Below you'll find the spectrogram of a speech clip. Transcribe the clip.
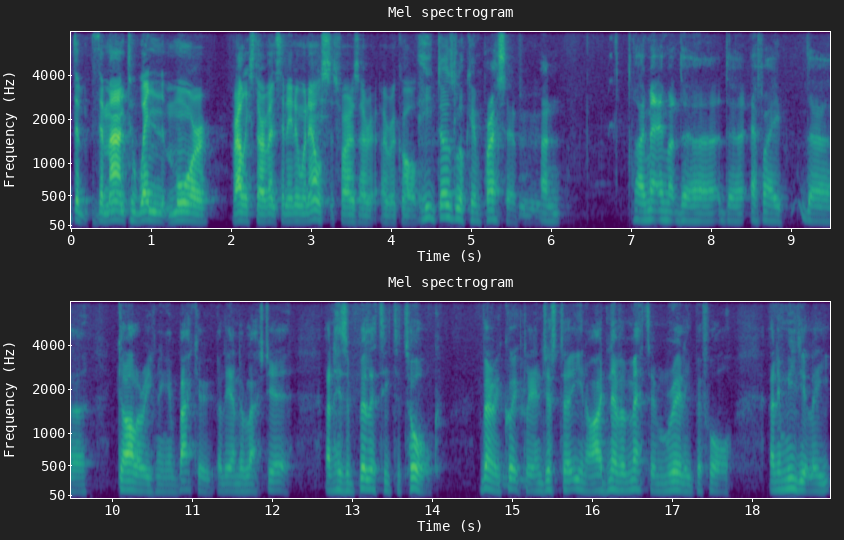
the the man to win more Rally Star events than anyone else, as far as I, I recall. he does look impressive, mm-hmm. and I met him at the the FIA the gala evening in Baku at the end of last year, and his ability to talk very mm-hmm. quickly and just to you know I'd never met him really before, and immediately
